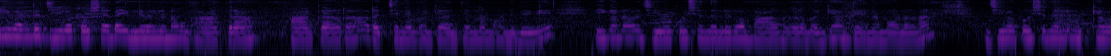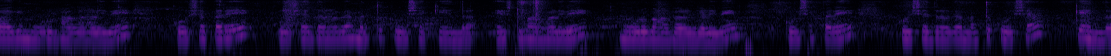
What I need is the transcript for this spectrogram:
ಈ ಒಂದು ಜೀವಕೋಶದ ಇಲ್ಲಿವರೆಗೆ ನಾವು ಗಾತ್ರ, ಆಕಾರ, ರಚನೆ ಬಗ್ಗೆ ಅಧ್ಯಯನ ಮಾಡಿದ್ದೇವೆ. ಈಗ ನಾವು ಜೀವಕೋಶದಲ್ಲಿರುವ ಭಾಗಗಳ ಬಗ್ಗೆ ಅಧ್ಯಯನ ಮಾಡೋಣ. ಜೀವಕೋಶದಲ್ಲಿ ಮುಖ್ಯವಾಗಿ ಮೂರು ಭಾಗಗಳಿವೆ. ಕೋಶಪರೆ, ಕೋಶದ್ರವ್ಯ ಮತ್ತು ಕೋಶ ಕೇಂದ್ರ ಎಷ್ಟು ಭಾಗಗಳಿವೆ? ಮೂರು ಭಾಗಗಳಿವೆ. ಕೋಶಪರೆ, ಕೋಶದ್ರವ್ಯ ಮತ್ತು ಕೋಶ ಕೇಂದ್ರ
